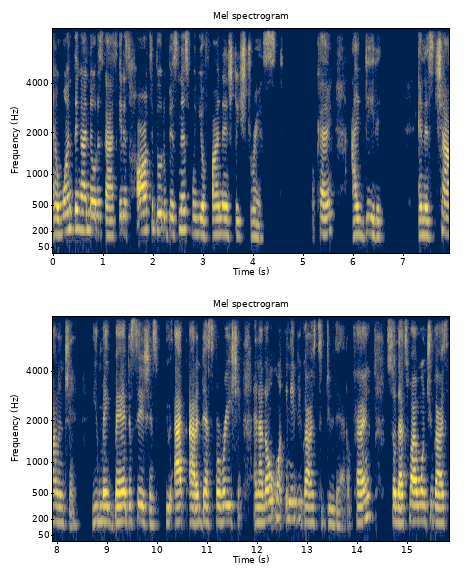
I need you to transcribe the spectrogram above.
And one thing I noticed, guys, it is hard to build a business when you're financially stressed. Okay. I did it, and it's challenging. You make bad decisions, you act out of desperation. And I don't want any of you guys to do that. Okay. So that's why I want you guys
